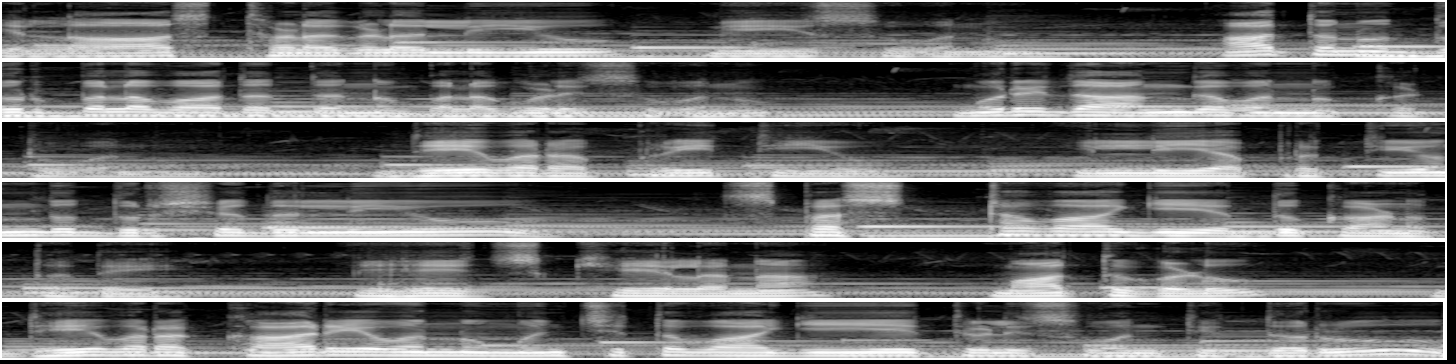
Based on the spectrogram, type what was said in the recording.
ಎಲ್ಲ ಸ್ಥಳಗಳಲ್ಲಿಯೂ ಮೇಯಿಸುವನು. ಆತನು ದುರ್ಬಲವಾದದ್ದನ್ನು ಬಲಗೊಳಿಸುವನು, ಮುರಿದ ಅಂಗವನ್ನು ಕಟ್ಟುವನು. ದೇವರ ಪ್ರೀತಿಯು ಇಲ್ಲಿಯ ಪ್ರತಿಯೊಂದು ದೃಶ್ಯದಲ್ಲಿಯೂ ಸ್ಪಷ್ಟವಾಗಿ ಎದ್ದು ಕಾಣುತ್ತದೆ. ಎಹೆಜ್ ಖೇಲನ ಮಾತುಗಳು ದೇವರ ಕಾರ್ಯವನ್ನು ಮುಂಚಿತವಾಗಿಯೇ ತಿಳಿಸುವಂತಿದ್ದರೂ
